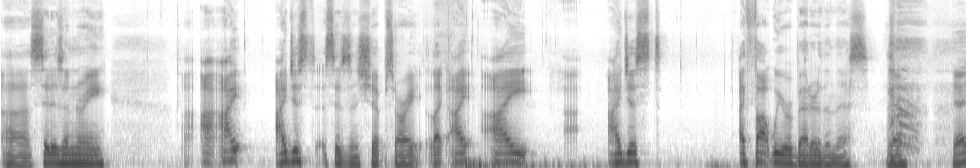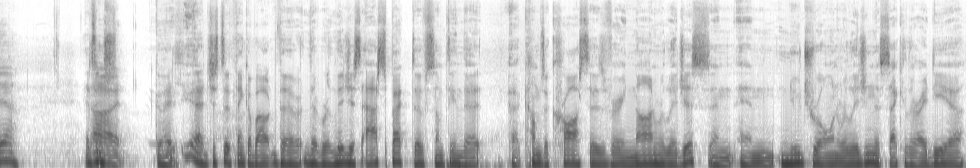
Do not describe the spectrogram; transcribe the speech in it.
uh, citizenry. I, I I just citizenship. Sorry. Like I I I just I thought we were better than this. yeah, yeah, yeah. It's Uh, interest- go ahead. Yeah, just to think about the the religious aspect of something that uh, comes across as very non-religious and, and neutral in religion, the secular idea,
